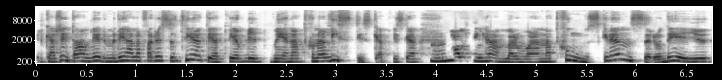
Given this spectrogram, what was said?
det kanske inte anledning, men det har i alla fall resulterat i att vi har blivit mer nationalistiska. Att vi ska, mm. Allting handlar om våra nationsgränser och det är ju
